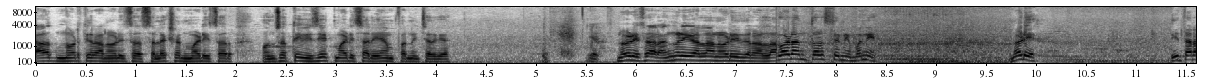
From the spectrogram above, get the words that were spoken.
ಯಾವ್ದು ನೋಡ್ತೀರಾ ನೋಡಿ ಸರ್ ಸೆಲೆಕ್ಷನ್ ಮಾಡಿ ಸರ್. ಒಂದು ಸತಿ ವಿಸಿಟ್ ಮಾಡಿ ಸರ್ ಎ ಎಂ ಫರ್ನಿಚರ್ಗೆ. ನೋಡಿ ಸರ್ ಅಂಗಡಿ ಎಲ್ಲ ನೋಡಿದಿರಲ್ಲ ಗೋಡನ್ ತೋರಿಸ್ತೀನಿ ಬನ್ನಿ. ನೋಡಿ. ಈ ಥರ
